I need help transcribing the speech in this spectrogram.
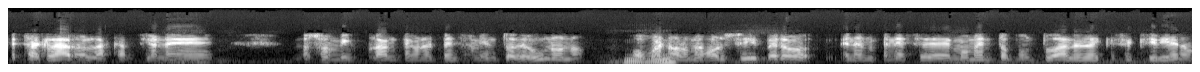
está claro, las canciones no son vinculantes con el pensamiento de uno, ¿no? O bueno, a lo mejor sí, pero en, el- en ese momento puntual en el que se escribieron.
